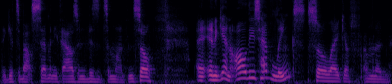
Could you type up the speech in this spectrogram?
that gets about 70000 visits a month. And so and again all these have links. So like if i'm going to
